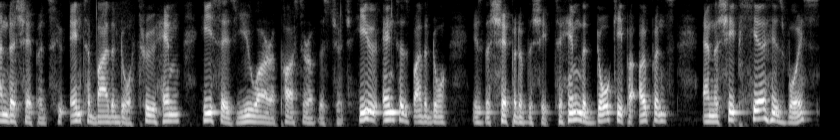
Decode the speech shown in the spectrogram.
under shepherds who enter by the door. Through him, he says, You are a pastor of this church. He who enters by the door is the shepherd of the sheep. To him, the doorkeeper opens, and the sheep hear his voice,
